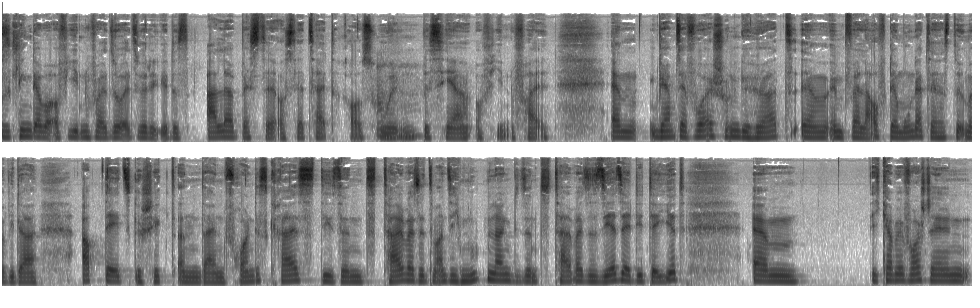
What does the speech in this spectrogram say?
Das klingt aber auf jeden Fall so, als würdet ihr das Allerbeste aus der Zeit rausholen. Mhm. Bisher auf jeden Fall. Ähm, wir haben es ja vorher schon gehört. Ähm, Im Verlauf der Monate hast du immer wieder Updates geschickt an deinen Freundeskreis. Die sind teilweise 20 Minuten lang, die sind teilweise sehr, sehr detailliert. Ähm, ich kann mir vorstellen,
